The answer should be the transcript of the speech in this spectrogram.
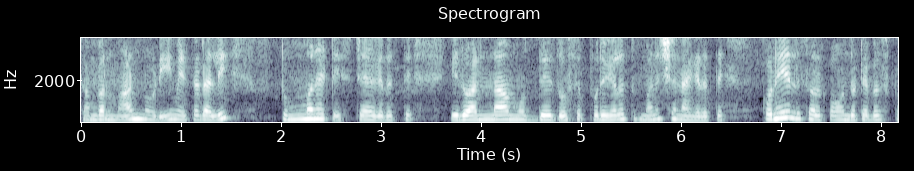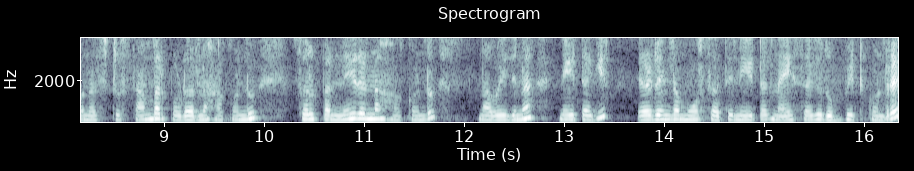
ಸಾಂಬಾರು ಮಾಡಿ ನೋಡಿ. ಈ ಮೆಥಡಲ್ಲಿ ತುಂಬಾ ಟೇಸ್ಟಿಯಾಗಿರುತ್ತೆ ಇದು ಅನ್ನ, ಮುದ್ದೆ, ದೋಸೆ, ಪುರಿಗೆಲ್ಲ ತುಂಬಾ ಚೆನ್ನಾಗಿರುತ್ತೆ. ಕೊನೆಯಲ್ಲಿ ಸ್ವಲ್ಪ ಒಂದು ಟೇಬಲ್ ಸ್ಪೂನಷ್ಟು ಸಾಂಬಾರು ಪೌಡರ್ನ ಹಾಕ್ಕೊಂಡು ಸ್ವಲ್ಪ ನೀರನ್ನು ಹಾಕ್ಕೊಂಡು ನಾವು ಇದನ್ನು ನೀಟಾಗಿ ಎರಡರಿಂದ ಮೂರು ಸರ್ತಿ ನೀಟಾಗಿ ನೈಸಾಗಿ ರುಬ್ಬಿಟ್ಕೊಂಡ್ರೆ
